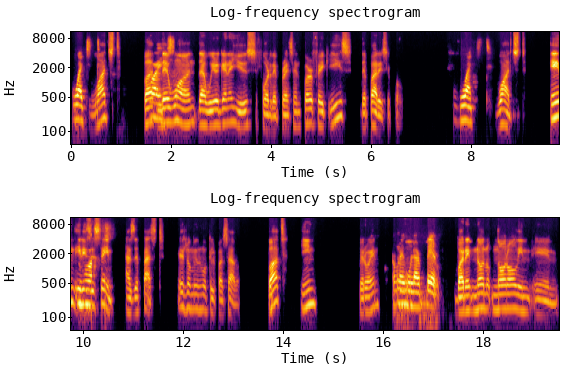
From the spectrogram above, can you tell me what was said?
watched, Watched, but the one that we're gonna use for the present perfect is the participle, watched, watched. And it is the same as the past. Es lo mismo que el pasado. But in, pero en, regular verb, but in, not, not all in, in,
